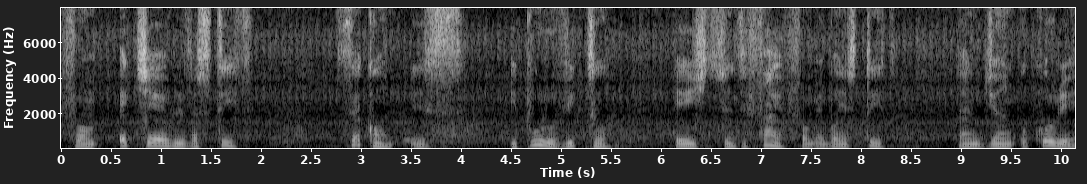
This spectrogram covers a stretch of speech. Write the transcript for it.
from Etche River State. Second is Ipuro Victor, age 25, from Ebonyi State. And John Okore,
